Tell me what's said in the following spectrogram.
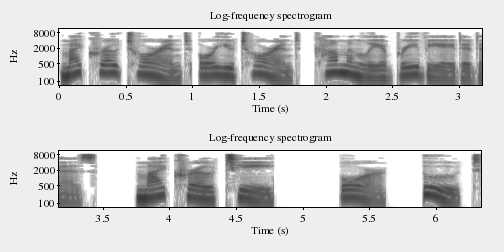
MicroTorrent or uTorrent, commonly abbreviated as MicroT or UT,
